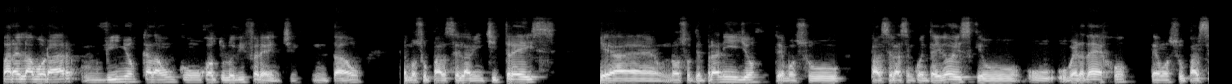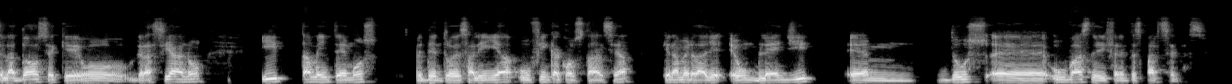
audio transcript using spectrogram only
para elaborar um vinho, cada um com um rótulo diferente. Então, temos o Parcela 23, que é o nosso tempranillo, temos o Parcela 52, que é o, o, o Verdejo, temos o Parcela 12, que é o Graciano, e também temos, dentro dessa linha, o Finca Constância, que na verdade é um blend eh, dos eh, uvas de diferentes parcelas.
